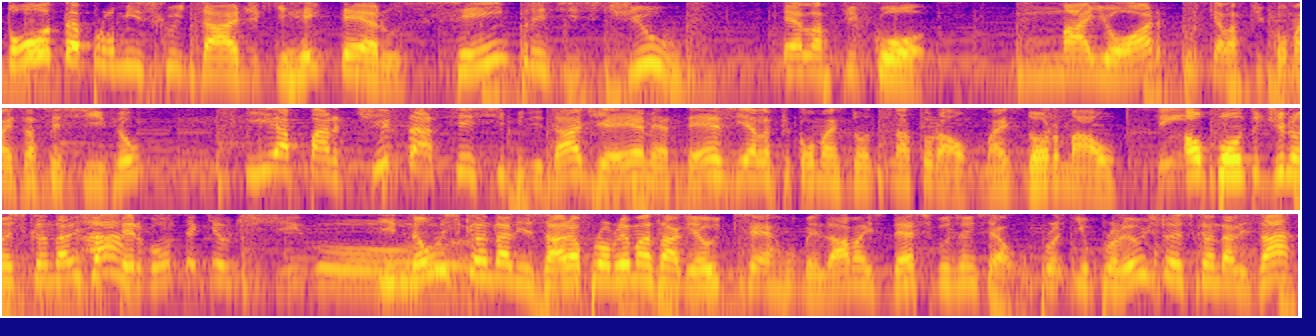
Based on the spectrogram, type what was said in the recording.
toda a promiscuidade que, reitero, sempre existiu, ela ficou maior, porque ela ficou mais acessível, e a partir da acessibilidade, é a minha tese, ela ficou mais natural, mais normal. Sim. Ao ponto de não escandalizar. A pergunta que eu te digo... E não escandalizar é o problema, Zaga. Eu encerro, me dá mais 10 segundos eu encerro. E o problema de não escandalizar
